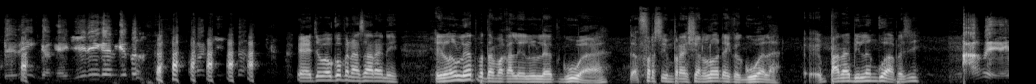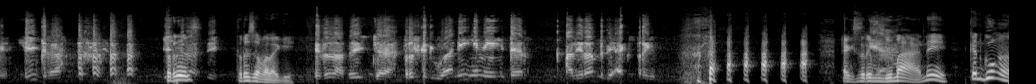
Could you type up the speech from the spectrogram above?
dari nggak kayak gini kan gitu. Ya, coba gue penasaran nih. Lu lihat pertama kali lu lihat gua, first impression lo deh ke gua lah. Eh, Pada bilang gua apa sih? Ya? Terus, terus apa lagi? Itu satu hijrah. Terus kedua nih ini der aliran lebih ekstrim. Ekstrim Iya. gimana nih? Kan gua nggak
